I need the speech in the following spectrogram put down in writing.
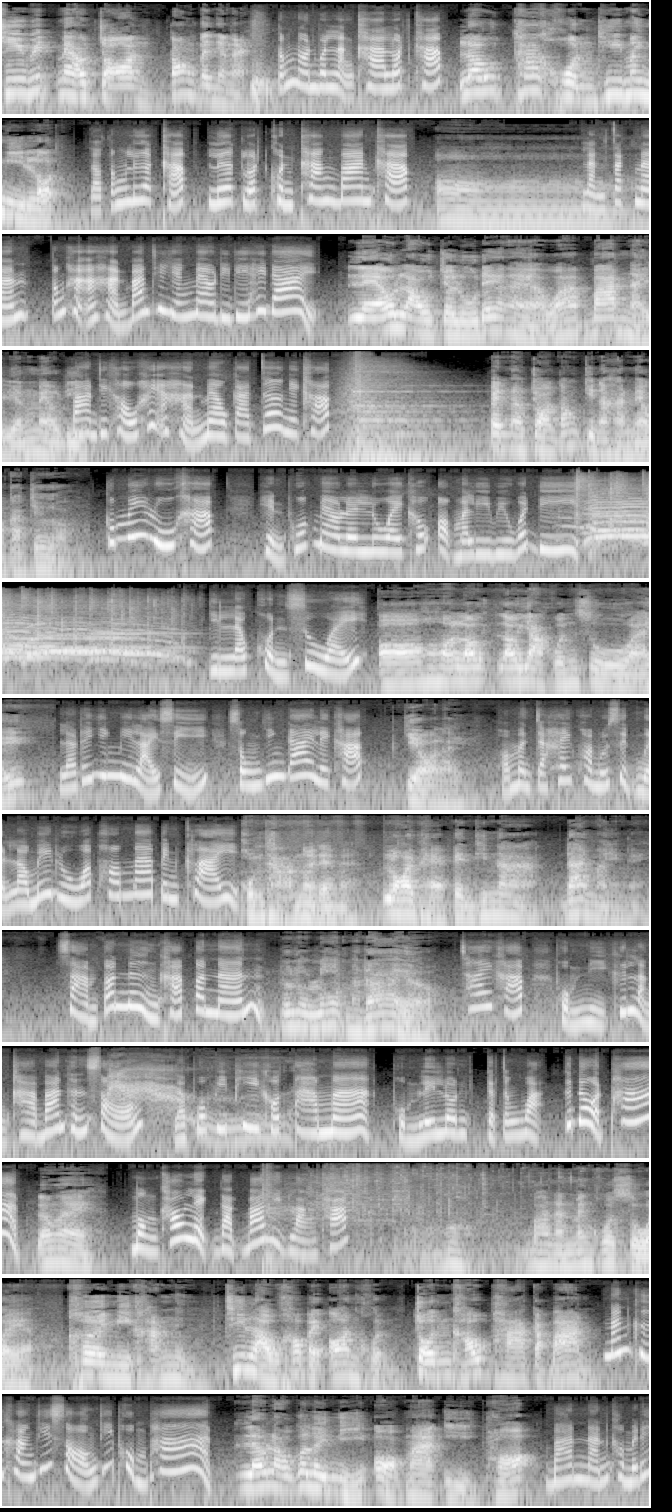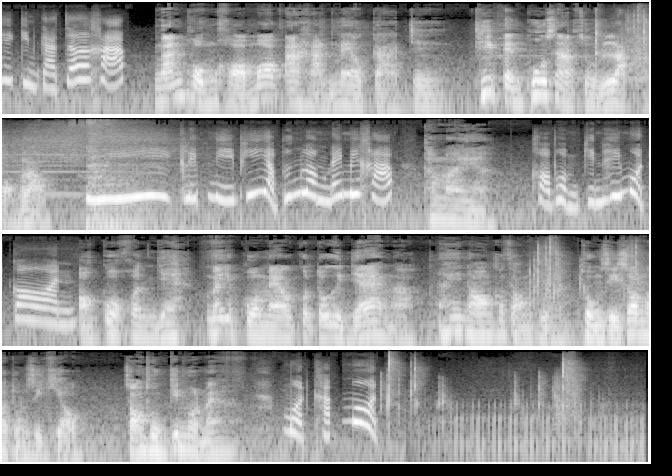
ชีวิตแมวจรต้องเป็นยังไง ต้องนอนบนหลังคารถครับ แล้วถ้าคนที่ไม่มีรถ เราต้องเลือกครับ เลือกรถคนข้างบ้านครับ อ๋อ หลังจากนั้นต้องหาอาหารบ้านที่เลี้ยงแมวดีๆให้ได้ แล้วเราจะรู้ได้ยังไงอะว่าบ้านไหนเลี้ยงแมวดี บ้านที่เขาให้อาหารแมวกาเจอร์ไงครับ เป็นแมวจรต้องกินอาหารแมวกาเจอร์เหรอไม่รู้ครับ เห็นพวกแมวรวยๆเขาออกมารีวิวว่าดี กินแล้วขนสวย อ๋อ เราเราอยากคนสวย แล้วได้ยิ่งมีหลายสีทรงยิ่งได้เลยครับ เกี่ยวอะไร เพราะมันจะให้ความรู้สึกเหมือนเราไม่รู้ว่าพ่อแม่เป็นใครผมถามหน่อยได้ไหมรอยแผลเป็นที่หน้าได้มายังไง3ต้นหนึ่งครับตอนนั้น แล้วเรารอดมาได้เหรอใช่ครับ ผมหนีขึ้นหลังคาบ้านชั้นสอง แล้วพวกพี่ๆเขาตามมา ผมเลยลนกับจังหวะกระโดดพลาดแล้วไงหม่งเข้าเหล็กดัดบ้านอีกหลังครับโอ้บ้านนั้นแม่งโคตรซวยอะ่ะ เคยมีครั้งหนึ่ง ที่เราเข้าไปอ้อนคน จนเขาพากลับบ้าน นั่นคือครั้งที่สองที่ผมพลาด แล้วเราก็เลยหนีออกมาอีก เพราะ บ้านนั้นเขาไม่ได้ให้กินกาเจอร์ครับ งั้นผมขอมอบอาหารแมวกาเจอร์ที่เป็นผู้สนับสนุนหลักของเราอุ้ยคลิปนี้พี่อย่าเพิ่งลงได้ไหมครับ ทำไมอะ ขอผมกินให้หมดก่อน อ๋อกลัวคนแย่งไม่ใช่กลัวแมวกลัวตัวอื่นแย่งเหรอให้น้องเขาสองถุงถุงสีส้มกับถุงสีเขียวสองถุงกินหมดไหมฮะ หมดครับหมด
